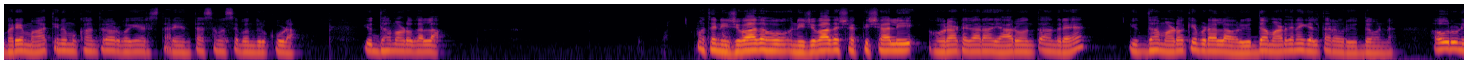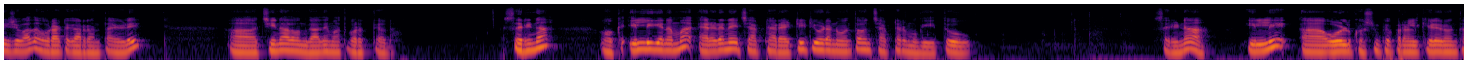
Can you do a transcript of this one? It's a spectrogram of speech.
ಬರೀ ಮಾತಿನ ಮುಖಾಂತರ ಅವ್ರು ಬಗೆಹರಿಸ್ತಾರೆ ಅಂತ ಸಮಸ್ಯೆ ಬಂದರೂ ಕೂಡ. ಯುದ್ಧ ಮಾಡೋದಲ್ಲ. ಮತ್ತು ನಿಜವಾದ ಹೋ, ನಿಜವಾದ ಶಕ್ತಿಶಾಲಿ ಹೋರಾಟಗಾರ ಯಾರು ಅಂತ ಅಂದರೆ, ಯುದ್ಧ ಮಾಡೋಕ್ಕೆ ಬಿಡಲ್ಲ ಅವರು. ಯುದ್ಧ ಮಾಡ್ದೇ ಗೆಲ್ತಾರೆ ಅವರು ಯುದ್ಧವನ್ನು. ಅವರು ನಿಜವಾದ ಹೋರಾಟಗಾರರು ಅಂತ ಹೇಳಿ ಚೀನಾದ ಒಂದು ಗಾದೆ ಮಾತು ಬರುತ್ತೆ ಅದು. ಸರಿನಾ? ಓಕೆ, ಇಲ್ಲಿಗೆ ನಮ್ಮ ಎರಡನೇ ಚಾಪ್ಟರ್, ಆ್ಯಟಿಟ್ಯೂಡ್ ಅನ್ನುವಂಥ ಒಂದು ಚಾಪ್ಟರ್ ಮುಗಿಯಿತು. ಸರಿನಾ? ಇಲ್ಲಿ ಓಲ್ಡ್ ಕ್ವಶನ್ ಪೇಪರ್ನಲ್ಲಿ ಕೇಳಿರುವಂಥ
